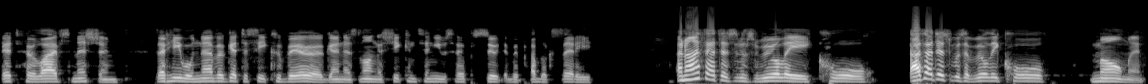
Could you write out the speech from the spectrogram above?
it her life's mission that he will never get to see Kuvira again as long as she continues her pursuit of Republic City. And I thought this was really cool. I thought this was a really cool moment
